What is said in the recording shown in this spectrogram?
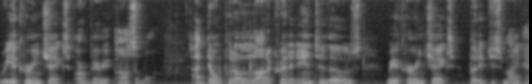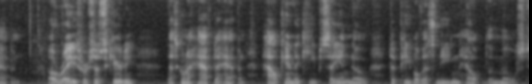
reoccurring checks are very possible. I don't put a lot of credit into those reoccurring checks, but it just might happen. A raise for Social Security, that's going to have to happen. How can they keep saying no to people that's needing help the most?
